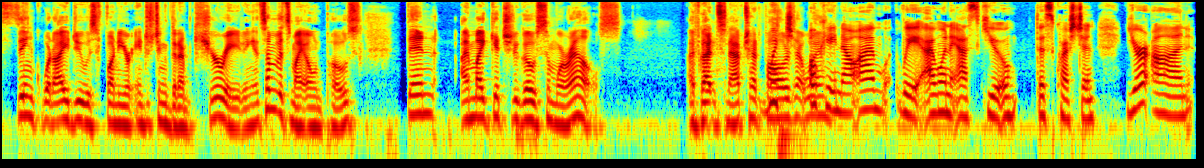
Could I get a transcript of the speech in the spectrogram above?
think what i do is funny or interesting that i'm curating and some of it's my own post then i might get you to go somewhere else i've gotten snapchat followers Which, that way Okay, now I'm wait. I want to ask you this question. You're on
